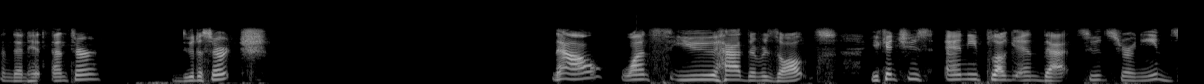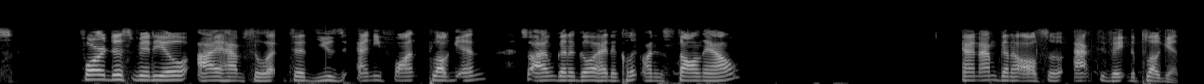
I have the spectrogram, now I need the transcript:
and then hit enter. Do the search. Now, once you have the results, you can choose any plugin that suits your needs. For this video, I have selected use any font plugin. So I'm going to go ahead and click on install now. And I'm going to also activate the plugin.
